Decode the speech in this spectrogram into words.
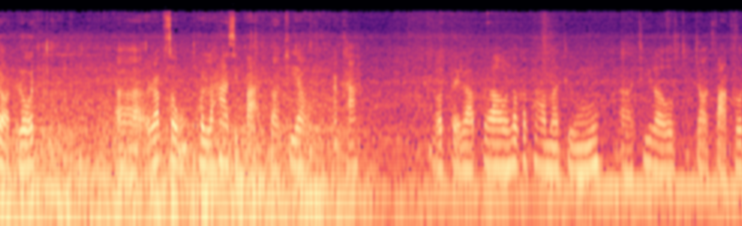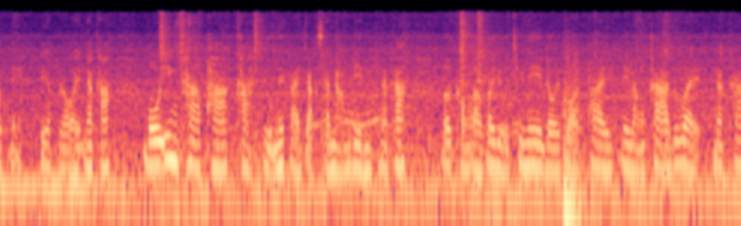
จอดรถรับส่งคนละ 50 บาทต่อเที่ยวนะคะ รถไปรับเราแล้วก็พามาถึงที่เราจอดฝากรถเนี่ยเรียบร้อยนะคะ Boeing Car Park ค่ะ อยู่ไม่ไกลจากสนามบินนะคะ รถของเราก็อยู่ที่นี่โดยปลอดภัย มีหลังคาด้วยนะคะ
